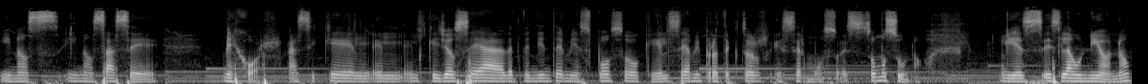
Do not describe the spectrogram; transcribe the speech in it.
y nos, y nos hace mejor. Así que el, el, que yo sea dependiente de mi esposo, que él sea mi protector, es hermoso, somos uno y es, es la unión, ¿no?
